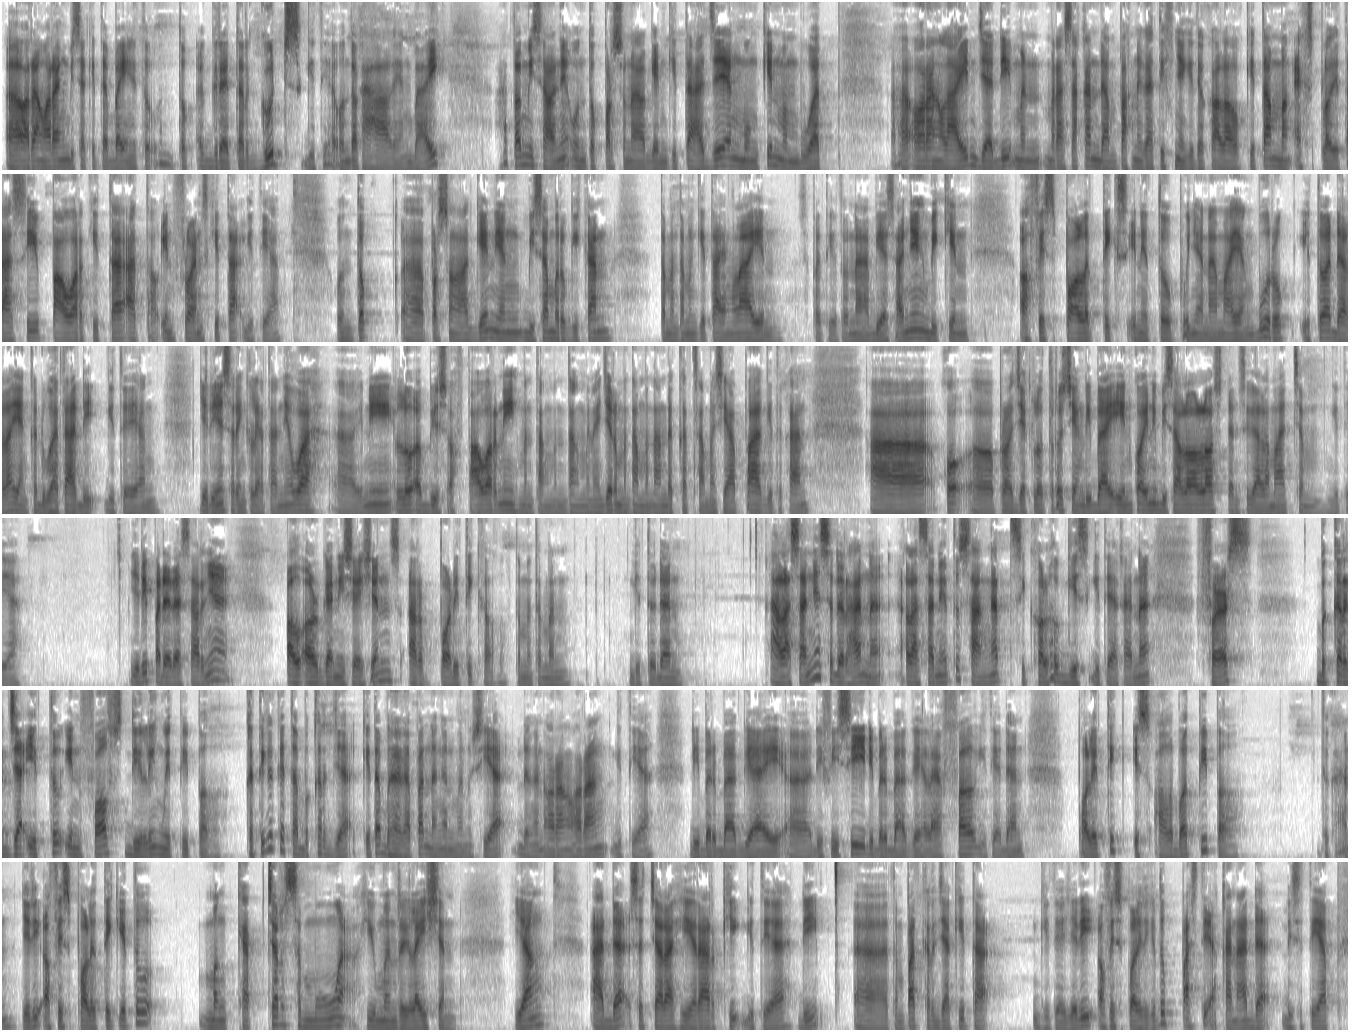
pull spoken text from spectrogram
uh, orang-orang yang bisa kita bayangin itu untuk a greater goods gitu ya, untuk hal-hal yang baik? Atau misalnya untuk personal gain kita aja yang mungkin membuat uh, orang lain jadi merasakan dampak negatifnya gitu. Kalau kita mengeksploitasi power kita atau influence kita gitu ya untuk uh, personal gain yang bisa merugikan teman-teman kita yang lain. Seperti itu. Nah, biasanya yang bikin office politics ini tuh punya nama yang buruk itu adalah yang kedua tadi gitu yang jadinya sering kelihatannya wah uh, ini lo abuse of power nih mentang-mentang manajer mentang-mentang deket sama siapa gitu kan. Uh, kok uh, project lo terus yang dibayin kok ini bisa lolos dan segala macem gitu ya. Jadi pada dasarnya all organizations are political teman-teman gitu dan Alasannya sederhana, alasannya itu sangat psikologis gitu ya karena first bekerja itu involves dealing with people. Ketika kita bekerja, kita berhadapan dengan manusia, dengan orang-orang gitu ya, di berbagai uh, divisi, di berbagai level gitu ya dan politik is all about people. Gitu kan? Jadi office politik itu mengcapture semua human relation yang ada secara hierarki gitu ya di uh, tempat kerja kita gitu ya. Jadi office politik itu pasti akan ada di setiap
